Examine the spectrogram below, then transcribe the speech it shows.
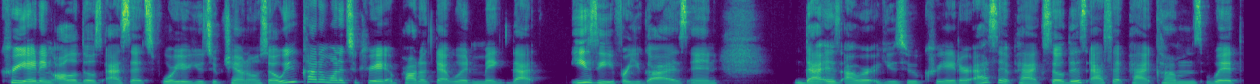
creating all of those assets for your YouTube channel. So, we kind of wanted to create a product that would make that easy for you guys. And that is our YouTube creator asset pack. So, this asset pack comes with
